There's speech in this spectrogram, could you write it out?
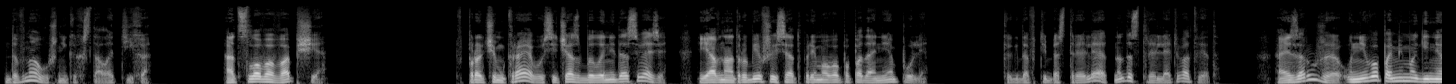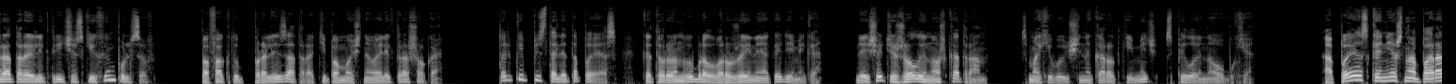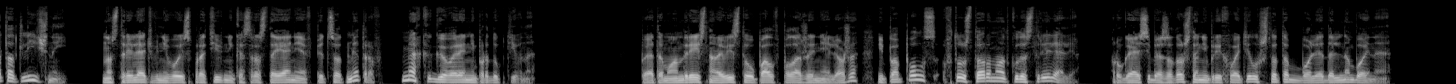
Да в наушниках стало тихо. От слова «вообще». Впрочем, Краеву сейчас было не до связи, явно отрубившийся от прямого попадания пули. Когда в тебя стреляют, надо стрелять в ответ. А из оружия у него помимо генератора электрических импульсов, по факту парализатора типа мощного электрошока, только пистолет АПС, который он выбрал в оружейной академика, да еще тяжелый нож-катран, смахивающий на короткий меч с пилой на обухе. АПС, конечно, аппарат отличный, но стрелять в него из противника с расстояния в 500 метров, мягко говоря, непродуктивно. Поэтому Андрей сноровисто упал в положение лежа и пополз в ту сторону, откуда стреляли, ругая себя за то, что не прихватил что-то более дальнобойное.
